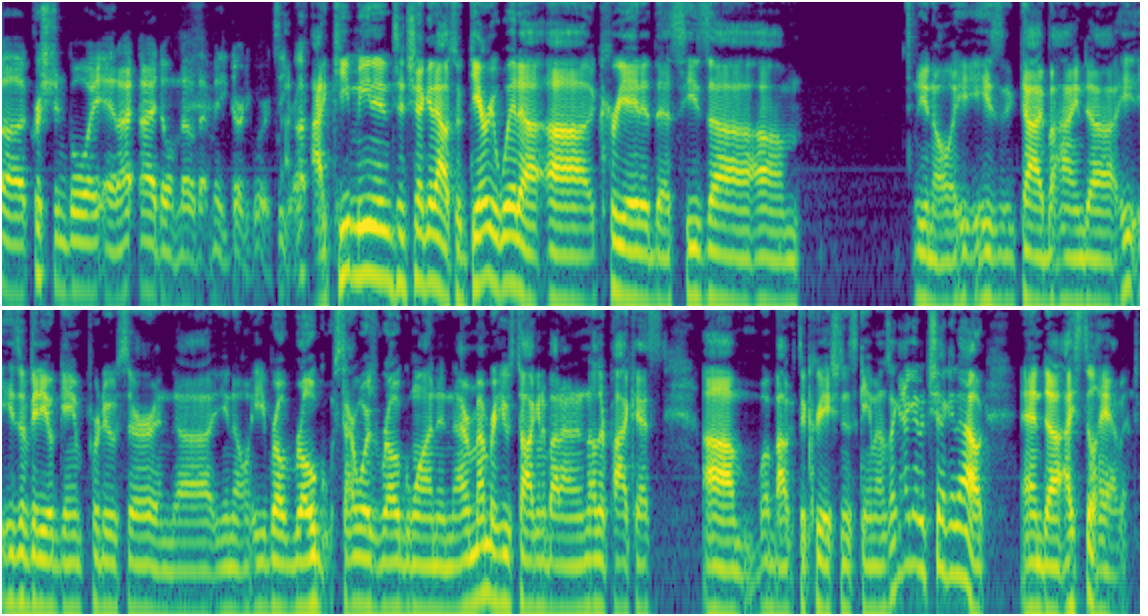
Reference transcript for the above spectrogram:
uh, Christian boy, and I, I don't know that many dirty words either. I- I keep meaning to check it out. So Gary Whitta uh, created this. He's uh, um, you know, he, he's a guy behind. Uh, he, he's a video game producer, and uh, you know, he wrote Rogue Star Wars Rogue One. And I remember he was talking about it on another podcast um, about the creation of this game. I was like, I got to check it out, and uh, I still haven't.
